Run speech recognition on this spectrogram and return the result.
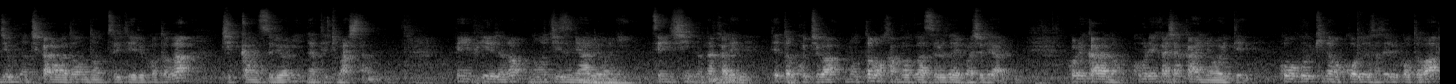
自分の力がどんどんついていることが実感するようになってきました。ペンフィールドの脳地図にあるように全身の中で手と口は最も感覚が鋭い場所である。これからの高齢化社会において口腔機能を向上させることは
